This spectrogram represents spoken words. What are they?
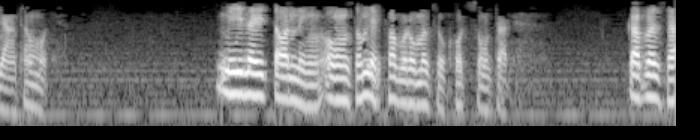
อย่างทั้งหมด มีในตอนหนึ่งองค์สมเด็จพระบรมสุคตทรงตรัสกับภาษา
